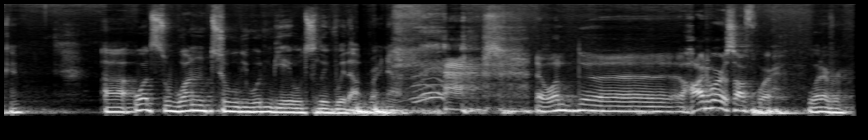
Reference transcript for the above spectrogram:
Okay. Uh, what's one tool you wouldn't be able to live without right now? I want uh, hardware or software. Whatever.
